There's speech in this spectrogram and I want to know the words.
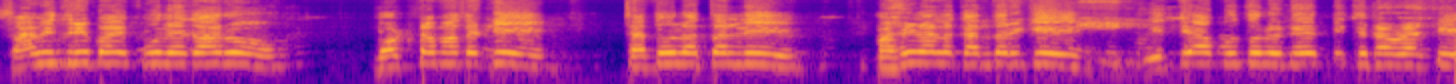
సావిత్రిబాయి పూలే గారు మొట్టమొదటి చదువుల తల్లి మహిళలకందరికీ విద్యాబుద్ధులు నేర్పించినటువంటి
